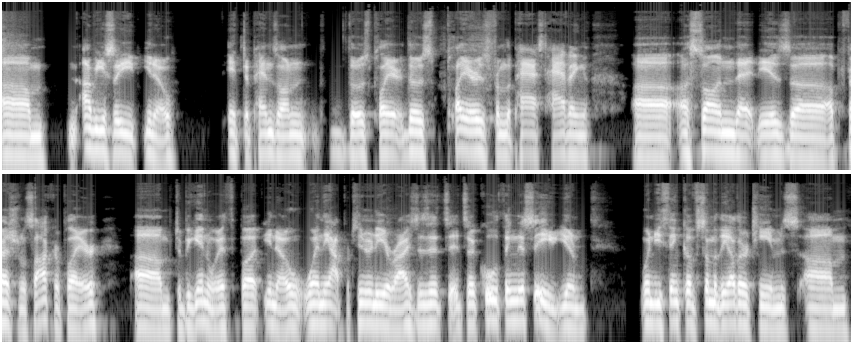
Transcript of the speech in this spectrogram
Um, obviously, you know, it depends on those player those players from the past having uh, a son that is uh, a professional soccer player um, to begin with. But you know, when the opportunity arises, it's it's a cool thing to see. You know, when you think of some of the other teams, um,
